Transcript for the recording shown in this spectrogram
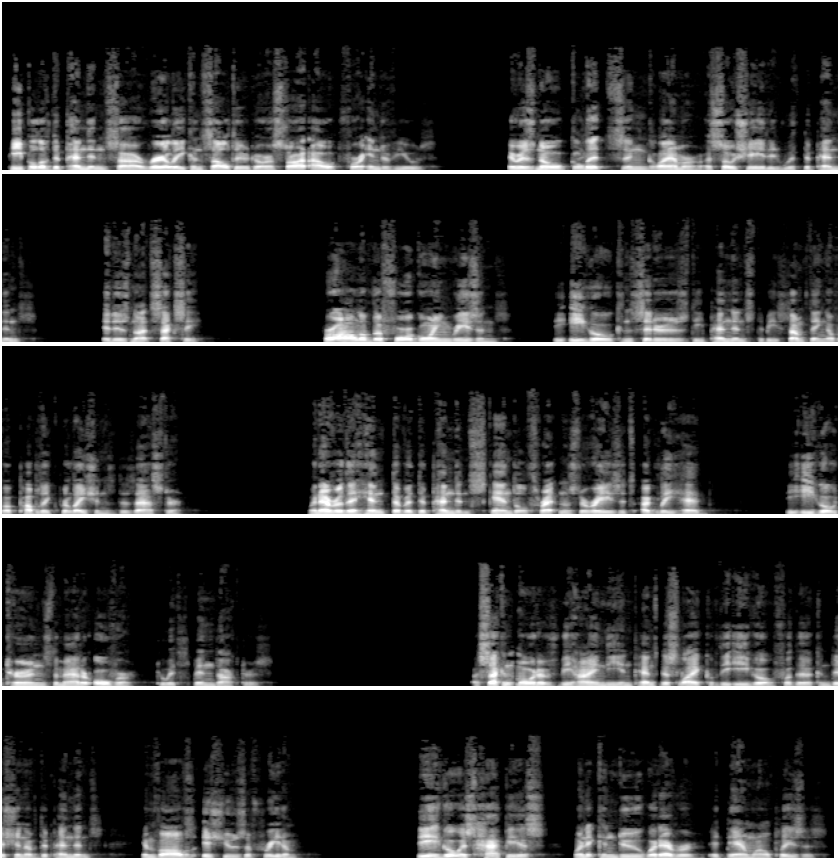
People of dependence are rarely consulted or sought out for interviews. There is no glitz and glamour associated with dependence, it is not sexy. For all of the foregoing reasons, the ego considers dependence to be something of a public relations disaster. Whenever the hint of a dependence scandal threatens to raise its ugly head, the ego turns the matter over to its spin doctors. A second motive behind the intense dislike of the ego for the condition of dependence involves issues of freedom. The ego is happiest when it can do whatever it damn well pleases.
